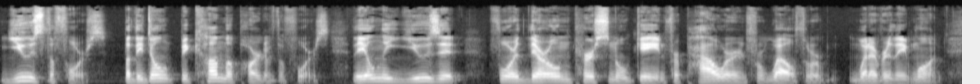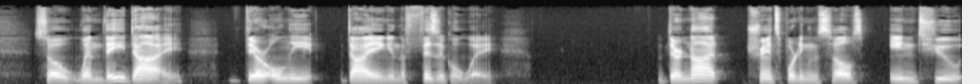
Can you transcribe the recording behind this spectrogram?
use the Force, but they don't become a part of the Force. They only use it for their own personal gain, for power and for wealth or whatever they want. So when they die, they're only dying in the physical way. They're not transporting themselves into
